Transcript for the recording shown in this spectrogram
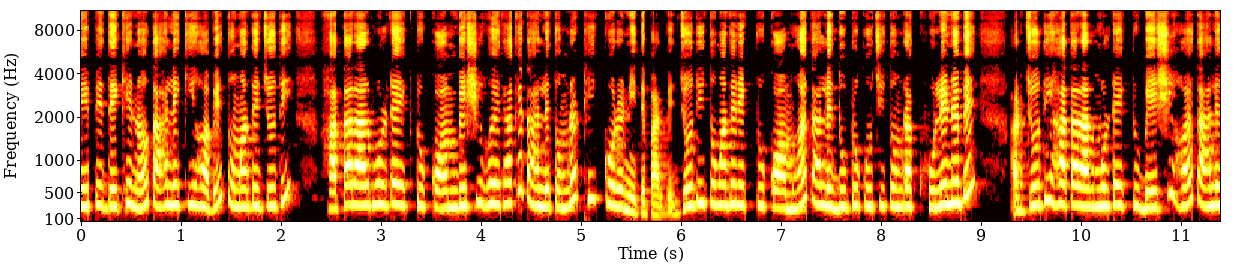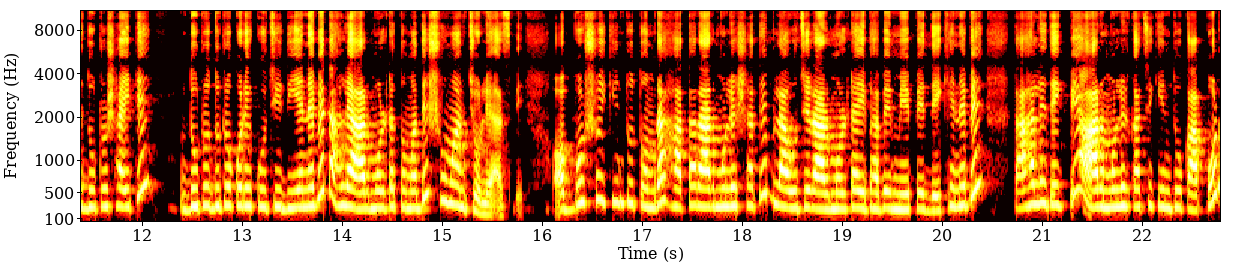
মেপে দেখে নাও, তাহলে কি হবে? তোমাদের যদি হাতার আরমোলটা একটু কম বেশি হয়ে থাকে, তাহলে তোমরা ঠিক করে নিতে পারবে। যদি তোমাদের একটু কম হয়, তাহলে দুটো কুচি তোমরা খুলে নেবে। আর যদি হাতার আরমোলটা একটু বেশি হয়, তাহলে দুটো সাইডে দুটো দুটো করে কুচি দিয়ে নেবে, তাহলে আরমোলটা তোমাদের সমান চলে আসবে। অবশ্যই কিন্তু তোমরা হাতার আরমোলের সাথে ব্লাউজের আরমোলটা এইভাবে মেপে দেখে নেবে। তাহলে দেখবে আরমোলের কাছে কিন্তু কাপড়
